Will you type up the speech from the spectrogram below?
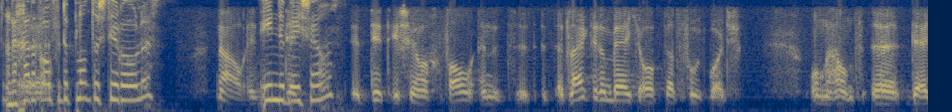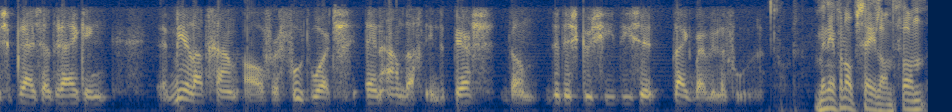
En dan gaat het over de plantensterolen? Nou, het, in de dit, BCL? Dit is wel een geval. En het, het, het, lijkt er een beetje op dat Foodwatch onderhand deze prijsuitreiking meer laat gaan over Foodwatch en aandacht in de pers dan de discussie die ze blijkbaar willen voeren. Goed. Meneer Van Opzeeland, van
